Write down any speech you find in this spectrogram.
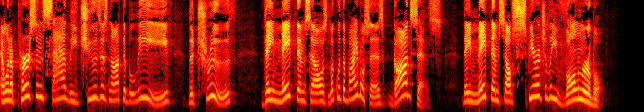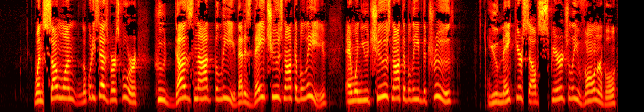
And when a person sadly chooses not to believe the truth, they make themselves, look what the Bible says, God says, they make themselves spiritually vulnerable. When someone, look what he says, verse 4 who does not believe. That is, they choose not to believe. And when you choose not to believe the truth, you make yourself spiritually vulnerable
